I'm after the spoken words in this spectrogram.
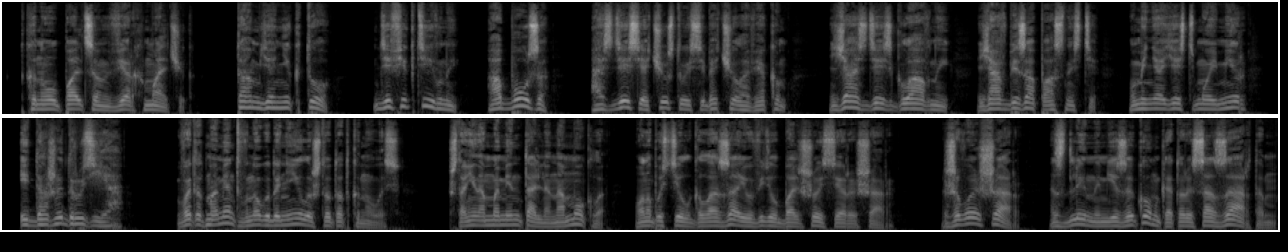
— ткнул пальцем вверх мальчик. «Там я никто, дефективный, обуза, а здесь я чувствую себя человеком. Я здесь главный, я в безопасности, у меня есть мой мир и даже друзья». В этот момент в ногу Даниила что-то ткнулось. Штанина моментально намокла, он опустил глаза и увидел большой серый шар. Живой шар — с длинным языком, который с азартом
